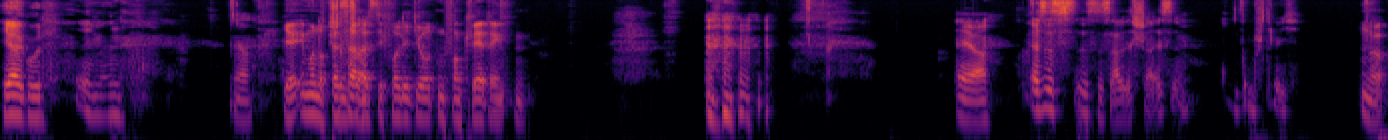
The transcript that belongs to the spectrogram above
Ja, gut. Ich meine. Ja. Ja, immer noch Stimmt besser schon. als die Vollidioten von Querdenken. ja. Es ist, es ist alles scheiße. Unterm Strich. Ja.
